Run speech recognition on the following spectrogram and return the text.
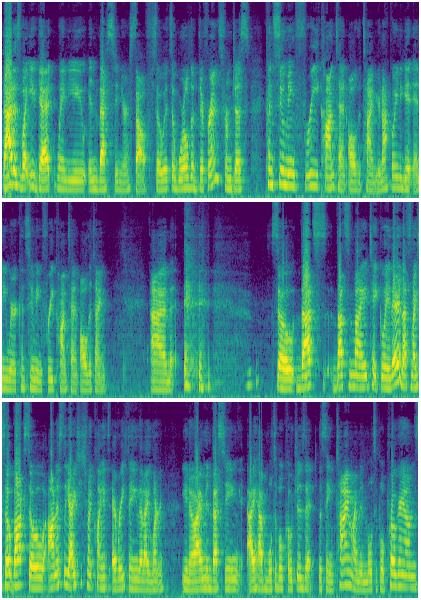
That is what you get when you invest in yourself. So it's a world of difference from just consuming free content all the time. You're not going to get anywhere consuming free content all the time. Um, so that's that's my takeaway there. That's my soapbox. So honestly, I teach my clients everything that I learn. You know, I'm investing. I have multiple coaches at the same time. I'm in multiple programs,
